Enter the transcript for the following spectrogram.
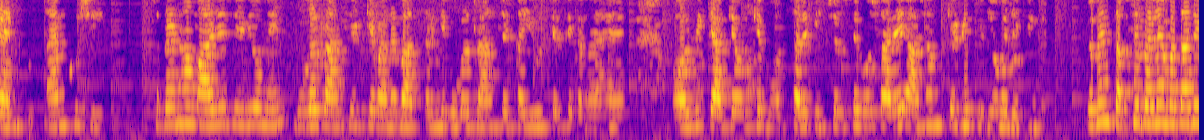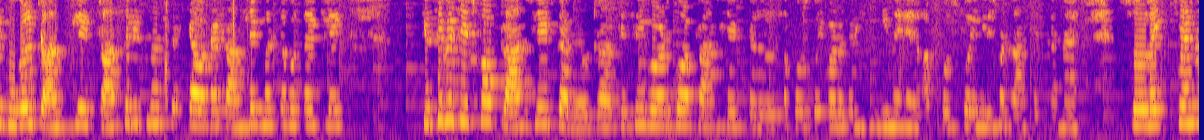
friend I am Khushi तो फ्रेंड हम आज इस वीडियो में गूगल ट्रांसलेट के बारे में बात करेंगे गूगल ट्रांसलेट का यूज़ कैसे करना है, और भी क्या क्या उसके बहुत सारे फीचर्स है, वो सारे आज हम फ्रेंड इस वीडियो में देखेंगे। तो फ्रेंड सबसे पहले हम बता दें गूगल ट्रांसलेट ट्रांसलेट क्या होता है? ट्रांसलेट मतलब होता है कि लाइक किसी भी चीज़ को आप ट्रांसलेट कर रहे हो किसी भी वर्ड को आप ट्रांसलेट कर रहे हो। सपोज़ कोई वर्ड अगर हिंदी में है, आपको उसको इंग्लिश में ट्रांसलेट करना है। सो लाइक फ्रेंड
